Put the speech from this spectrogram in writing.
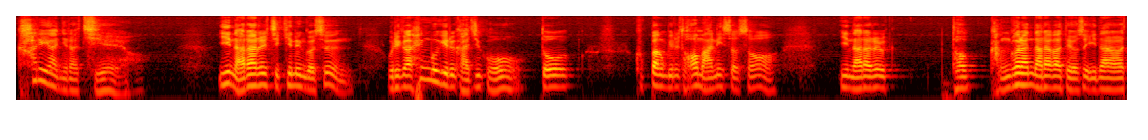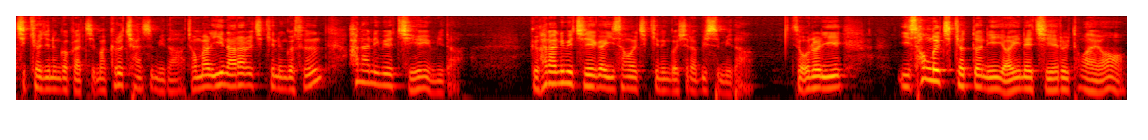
칼이 아니라 지혜예요. 이 나라를 지키는 것은 우리가 핵무기를 가지고 또 국방비를 더 많이 써서 이 나라를 더 강건한 나라가 되어서 이 나라가 지켜지는 것 같지만 그렇지 않습니다. 정말 이 나라를 지키는 것은 하나님의 지혜입니다. 그 하나님의 지혜가 이 성을 지키는 것이라 믿습니다. 그래서 오늘 이, 이 성을 지켰던 이 여인의 지혜를 통하여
